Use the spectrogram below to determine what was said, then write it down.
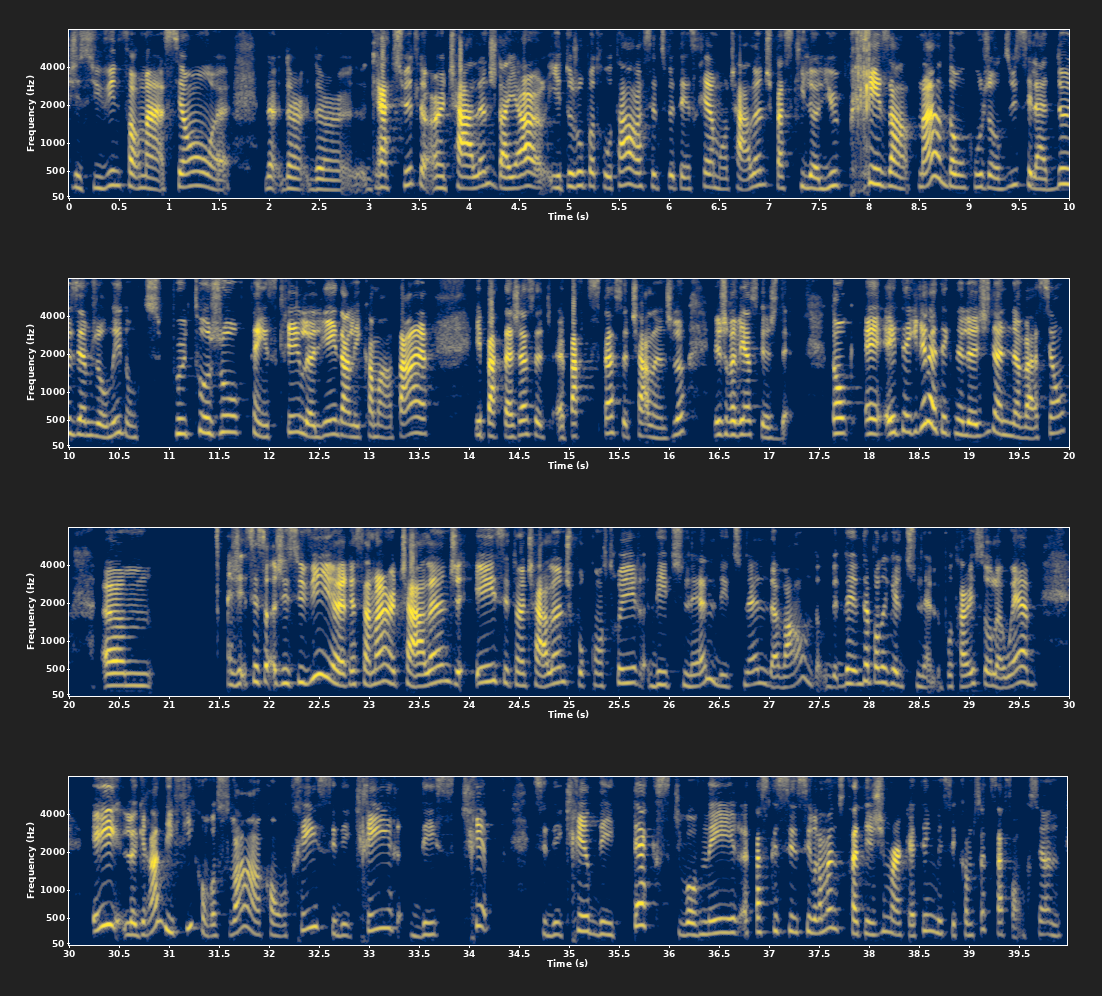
J'ai suivi une formation euh, gratuite, un challenge. D'ailleurs, il n'est toujours pas trop tard hein, si tu veux t'inscrire à mon challenge parce qu'il a lieu présentement. Donc, aujourd'hui, c'est la deuxième journée. Donc, tu peux toujours t'inscrire, le lien dans les commentaires et partager euh, participer à ce challenge-là. Mais je reviens à ce que je disais. Donc, intégrer la technologie dans l'innovation. J'ai suivi euh, récemment un challenge et c'est un challenge pour construire des tunnels, des tunnels de vente, n'importe quel tunnel, pour travailler sur le web. Et le grand défi qu'on va souvent rencontrer, c'est d'écrire des scripts c'est d'écrire des textes qui vont venir, parce que c'est vraiment une stratégie marketing, mais c'est comme ça que ça fonctionne.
